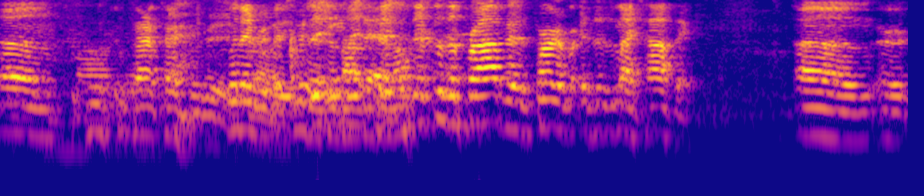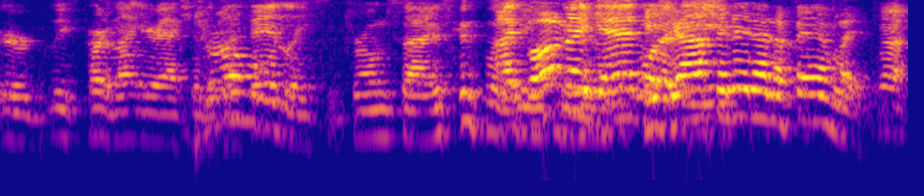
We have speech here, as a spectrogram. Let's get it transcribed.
um. Small It's drone. not technically. What everybody This, says this- this was a problem as part of this is my topic, um, or, or at least part of my interaction with my family. Drone size. and what it I bought to my you. dad He one of dropped it in on the family. Uh,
